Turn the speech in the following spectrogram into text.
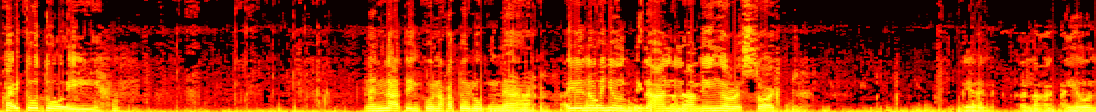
kay Totoy. Nan natin kung nakatulog na. Ayun naman yung pinaano naming resort. Ayan. Ano, ayun.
